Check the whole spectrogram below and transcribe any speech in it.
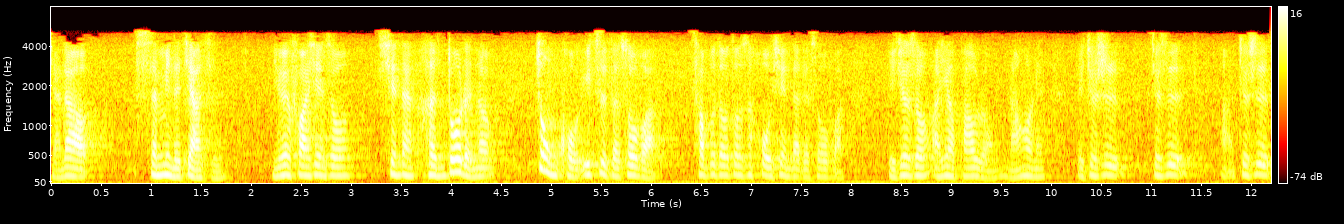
讲到生命的价值，你会发现说。现在很多人呢，众口一致的说法，差不多都是后现代的说法，也就是说啊，要包容，然后呢，也就是就是啊，就是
